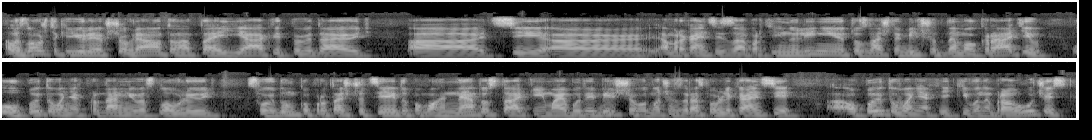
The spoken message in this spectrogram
Але знову ж таки, Юлія, якщо глянути на те, як відповідають ці а, американці за партійну лінію, то значно більше демократів у опитуваннях принаймні висловлюють свою думку про те, що цієї допомоги недостатньо і має бути більше. Водночас республіканці опитуваннях, які вони брали участь,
